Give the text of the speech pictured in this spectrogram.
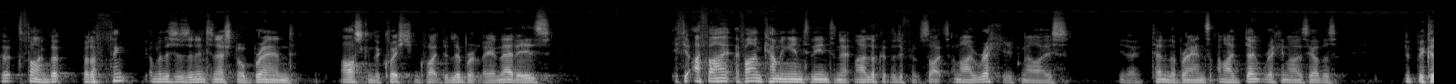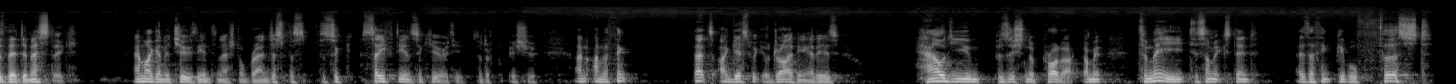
That's fine, but, but I think, I mean, this is an international brand asking the question quite deliberately, and that is, if, if, I, if I'm coming into the internet and I look at the different sites and I recognize you know, 10 of the brands and I don't recognize the others because they're domestic, am I going to choose the international brand just for, for safety and security sort of issue? And, and I think that's, I guess, what you're driving at is how do you position a product? I mean, to me, to some extent, as I think people first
